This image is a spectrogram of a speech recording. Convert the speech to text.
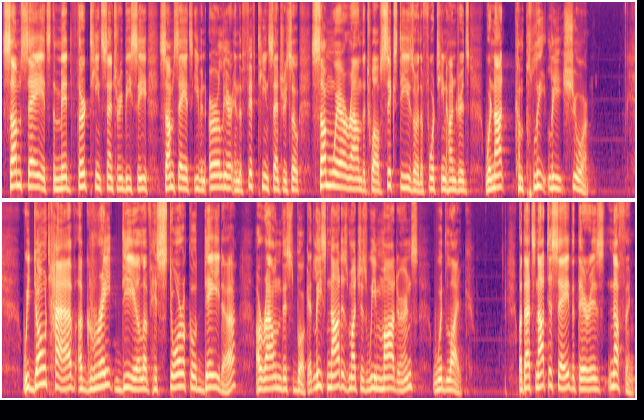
Some say it's the mid 13th century BC, some say it's even earlier in the 15th century. So, somewhere around the 1260s or the 1400s. We're not completely sure. We don't have a great deal of historical data around this book, at least not as much as we moderns would like. But that's not to say that there is nothing.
